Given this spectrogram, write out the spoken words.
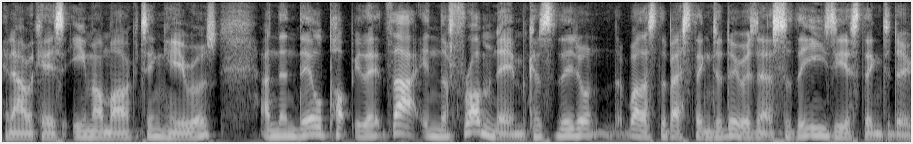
in our case email marketing heroes, and then they'll populate that in the from name because they don't. Well, that's the best thing to do, isn't it? So the easiest thing to do.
